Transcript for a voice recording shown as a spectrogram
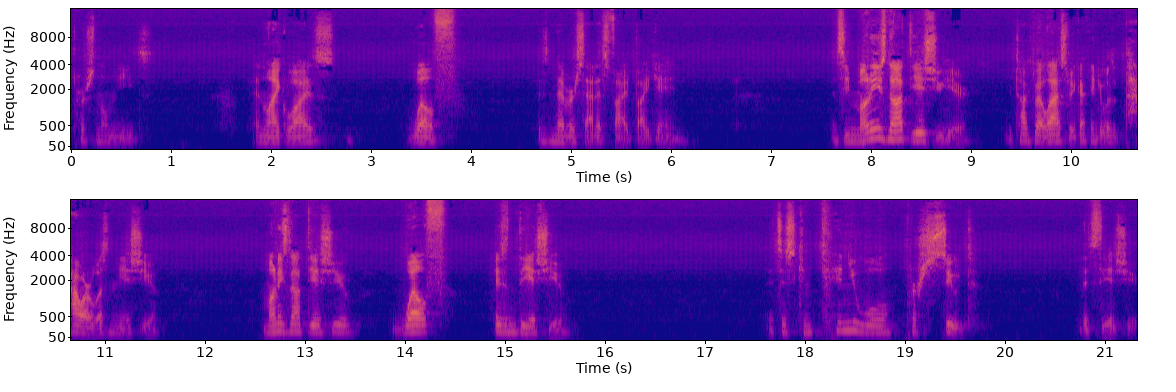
personal needs. And likewise, wealth is never satisfied by gain. And see, money is not the issue here. We talked about last week, I think it was power wasn't the issue. Money's not the issue. Wealth isn't the issue. It's this continual pursuit that's the issue.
